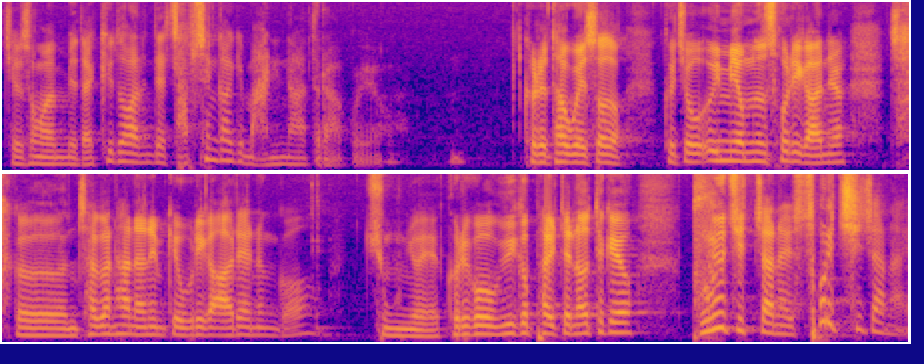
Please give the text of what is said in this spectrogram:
죄송합니다. 기도하는데 잡생각이 많이 나더라고요. 그렇다고 해서 그저 의미 없는 소리가 아니라 차근차근 하나님께 우리가 아뢰는 거 중요해요. 그리고 위급할 때는 어떻게 해요? 부르짖잖아요. 소리치잖아요.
